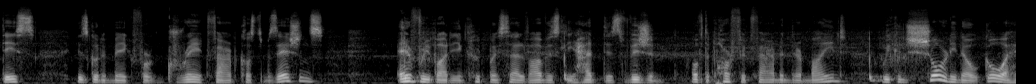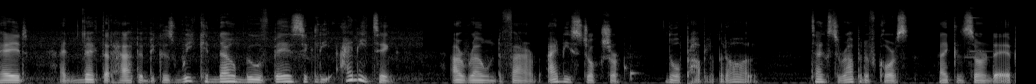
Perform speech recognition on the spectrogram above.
This is going to make for great farm customizations. Everybody, including myself, obviously had this vision of the perfect farm in their mind. We can surely now go ahead and make that happen because we can now move basically anything around the farm, any structure, no problem at all. Thanks to Robin, of course, and ConcernedApe.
